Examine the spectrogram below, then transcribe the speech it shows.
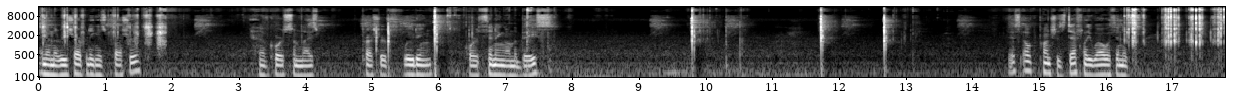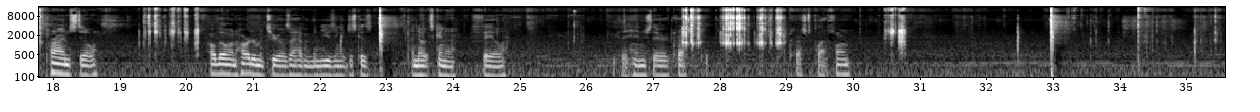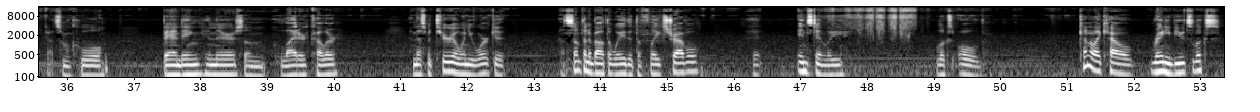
and then the resharpening is pressure. And of course some nice pressure fluting or thinning on the base. This elk punch is definitely well within its prime still. Although on harder materials I haven't been using it just because I know it's gonna fail the hinge there, crushed, crushed platform. Got some cool banding in there, some lighter color. And this material, when you work it, something about the way that the flakes travel, it instantly looks old. Kind of like how Rainy Buttes looks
